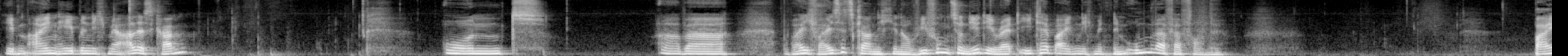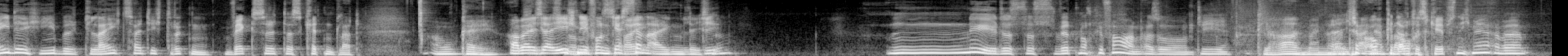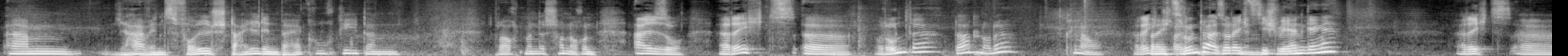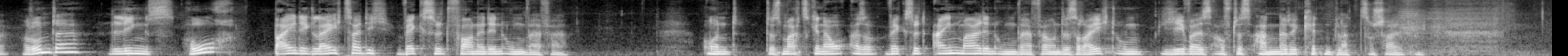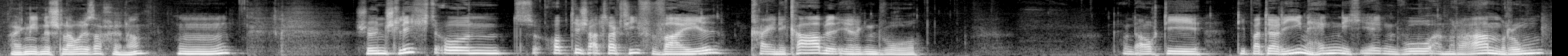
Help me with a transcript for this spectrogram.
eben ein Hebel nicht mehr alles kann. Und aber, wobei ich weiß jetzt gar nicht genau, wie funktioniert die Red E-Tab eigentlich mit einem Umwerfer vorne? Beide Hebel gleichzeitig drücken, wechselt das Kettenblatt. Okay. Aber ist ja eh Schnee von gestern eigentlich. die- ne? Nee, das, das wird noch gefahren. Also die. Klar, ich meine, Äh, ich habe auch gedacht, braucht- das gäbe es nicht mehr, aber ähm, ja, wenn es voll steil den Berg hochgeht, dann braucht man das schon noch. Und also rechts äh, runter dann, oder? Genau. rechts schalten runter, also rechts die schweren Gänge. rechts äh, runter, links hoch, beide gleichzeitig, wechselt vorne den Umwerfer. Und das macht es genau, also wechselt einmal den Umwerfer und es reicht, um jeweils auf das andere Kettenblatt zu schalten. Eigentlich eine schlaue Sache, ne? Mhm. Schön schlicht und optisch attraktiv, weil keine Kabel irgendwo. Und auch die, die Batterien hängen nicht irgendwo am Rahmen rum,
